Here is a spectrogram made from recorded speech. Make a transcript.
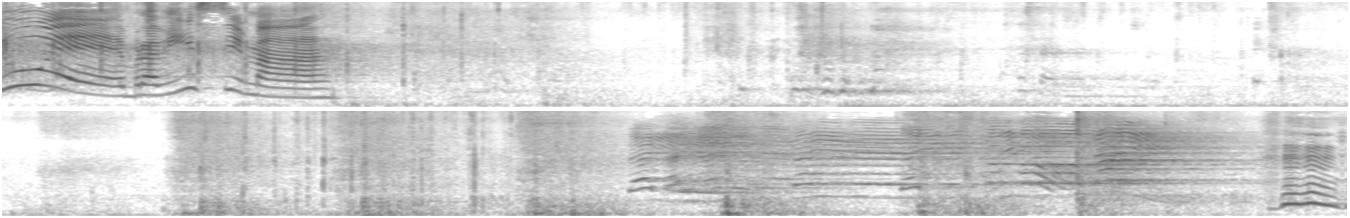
Due, bravissima.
